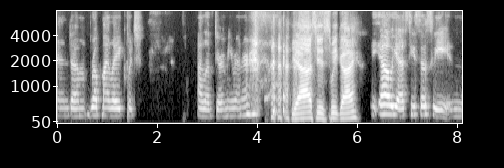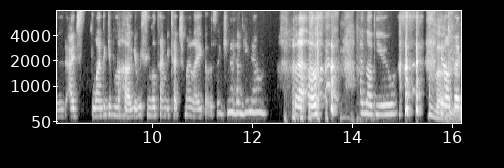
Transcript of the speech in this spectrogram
and um, rub my leg, which I love Jeremy Renner. Yeah, he's a sweet guy. oh yes, he's so sweet, and I just wanted to give him a hug every single time he touched my leg. I was like, "Can I hug you now?" But um, I love you. No, but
